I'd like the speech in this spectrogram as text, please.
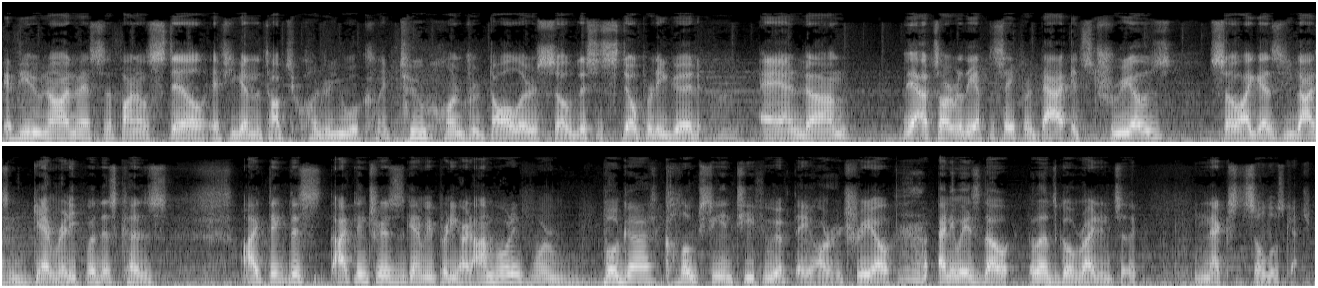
If you do not advance to the finals still, if you get in the top 200, you will claim $200. So this is still pretty good. And um, yeah, that's all I really have to say for that. It's trios. So I guess you guys can get ready for this because I think this, I think trios is going to be pretty hard. I'm voting for Bugha, Cloakzy, and Tfue if they are a trio. Anyways, though, let's go right into the next solos Cash Cup.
